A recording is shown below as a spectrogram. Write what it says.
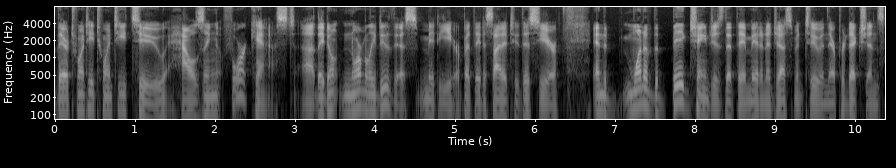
their 2022 housing forecast. Uh, they don't normally do this mid year, but they decided to this year. And the, one of the big changes that they made an adjustment to in their predictions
